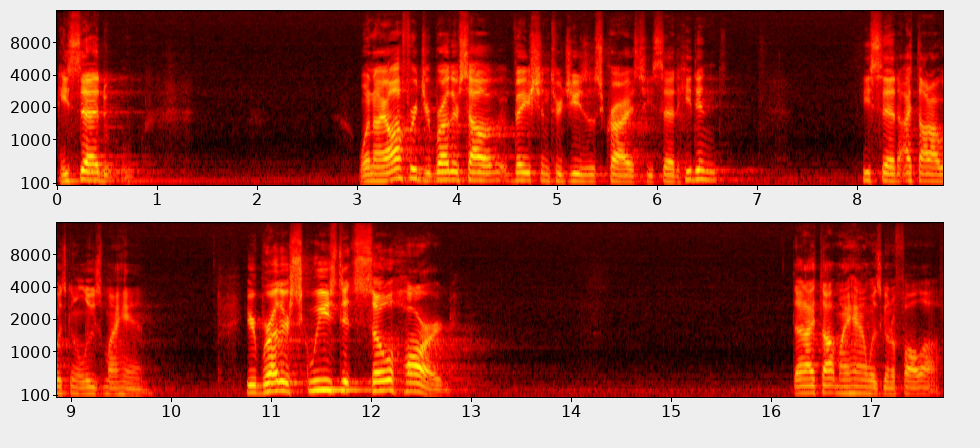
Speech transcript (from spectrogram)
He said, When I offered your brother salvation through Jesus Christ, he said, He didn't, he said, I thought I was going to lose my hand. Your brother squeezed it so hard that I thought my hand was going to fall off.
